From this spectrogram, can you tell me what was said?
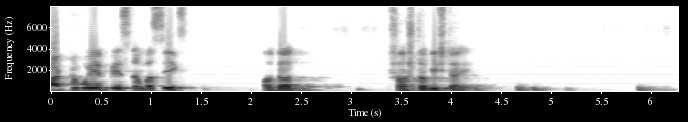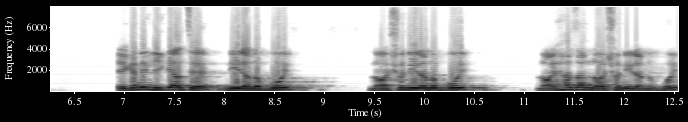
পাঠ্য বইয়ের পেজ নাম্বার সিক্স অর্থাৎ ষষ্ঠ পৃষ্ঠায়। এখানে লিখে আছে নিরানব্বই, নয়শো নিরানব্বই, নয় হাজার নয়শো নিরানব্বই।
